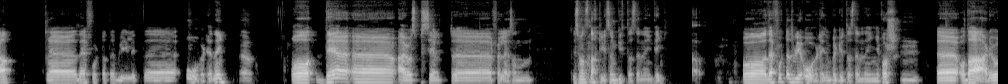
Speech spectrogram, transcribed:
Ja. Det er fort at det blir litt eh, overtenning. Ja. Og det uh, er jo spesielt, uh, føler jeg, sånn Hvis man snakker litt sånn guttastemning-ting. Og det er fort at det blir overtenning på guttastemning i vors. Mm. Uh, og da er det jo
